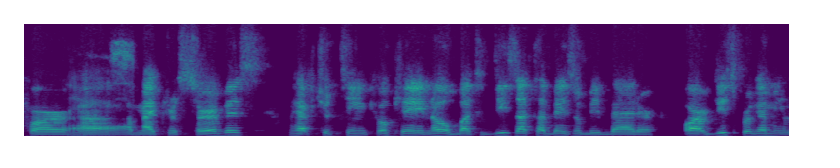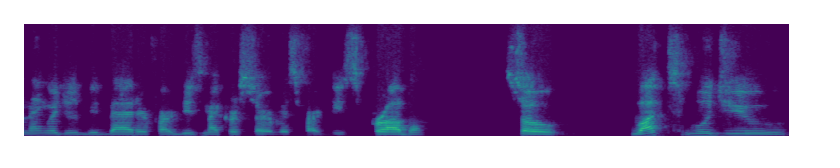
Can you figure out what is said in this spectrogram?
for uh, a microservice. We have to think, okay, no, but this database will be better, or this programming language will be better for this microservice, for this problem. So, what would you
